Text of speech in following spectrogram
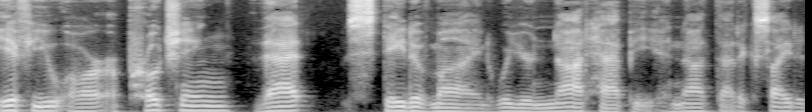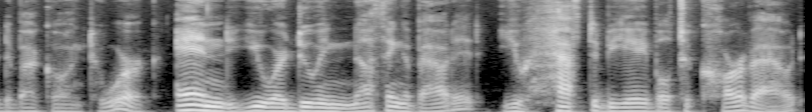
If you are approaching that state of mind where you're not happy and not that excited about going to work and you are doing nothing about it, you have to be able to carve out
